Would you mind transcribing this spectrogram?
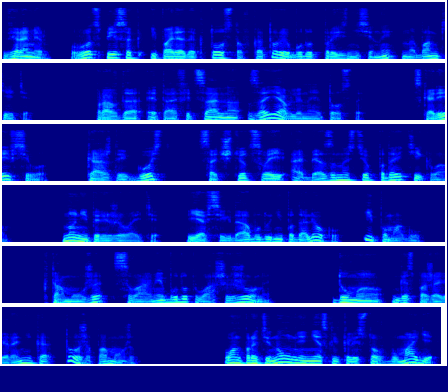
«Веромир, вот список и порядок тостов, которые будут произнесены на банкете. Правда, это официально заявленные тосты. Скорее всего, каждый гость сочтет своей обязанностью подойти к вам. Но не переживайте, я всегда буду неподалеку и помогу. К тому же с вами будут ваши жены. Думаю, госпожа Вероника тоже поможет. Он протянул мне несколько листов бумаги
